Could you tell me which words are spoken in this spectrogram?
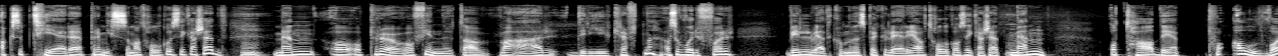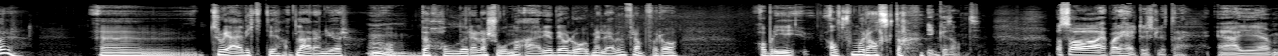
akseptere premisset om at holocaust ikke har skjedd, men å, å prøve å finne ut av hva er drivkreftene. Altså hvorfor vil vedkommende spekulere i at holocaust ikke har skjedd, men å ta det på alvor Uh, tror jeg er viktig at læreren gjør. Og beholder relasjonen og er i dialog med eleven framfor å, å bli altfor moralsk, da. Ikke sant. Og så bare helt til slutt her. Jeg eh,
